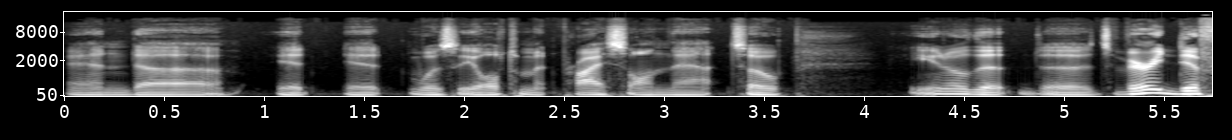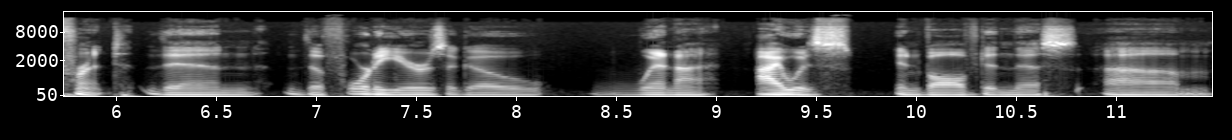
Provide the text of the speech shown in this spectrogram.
And uh, it it was the ultimate price on that. So you know the, the it's very different than the 40 years ago when I, I was involved in this. Um,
